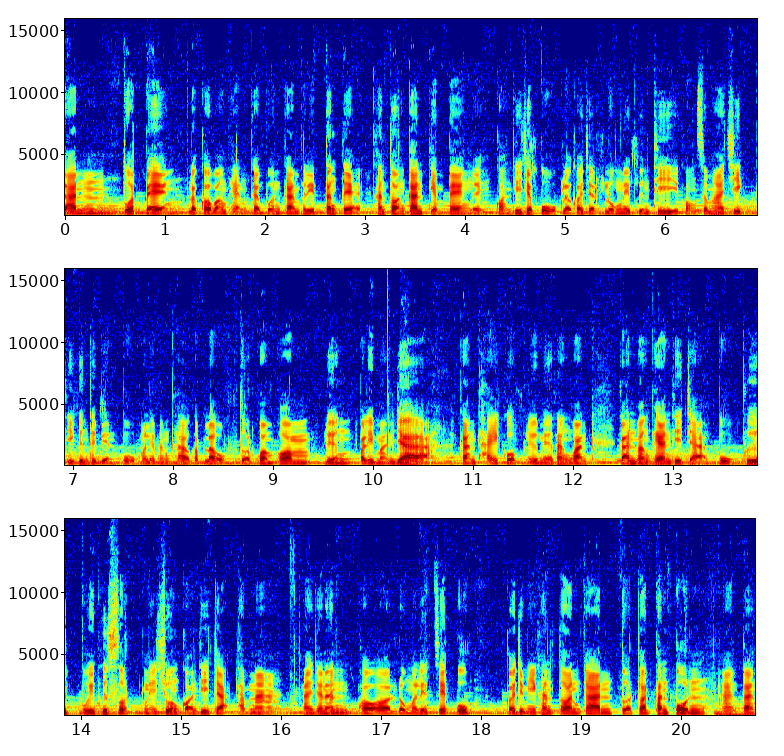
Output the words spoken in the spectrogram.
การตรวจแปลง แล้วก็วางแผนกระบวนการผลิตตั้งแต่ขั้นตอนการเตรียมแปลงเลย ก่อนที่จะปลูกเราก็จะลงในพื้นที่ของสมาชิกที่ขึ้นทะเบียนปลูกเมล็ดพันธุ์ข้าวกับเรา ตรวจความพร้อมเรื่องปริมาณหญ้าการไถกบ หรือแม้กระทั่งวัน การวางแผนที่จะปลูกพืชปุ๋ยพืชสดในช่วงก่อนที่จะทำนา หลังจากนั้นพอลงเมล็ดเสร็จปุ๊บ ก็จะมีขั้นตอนการตรวจวัดพันปนการ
